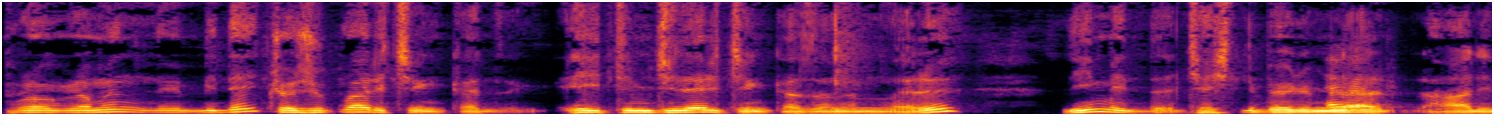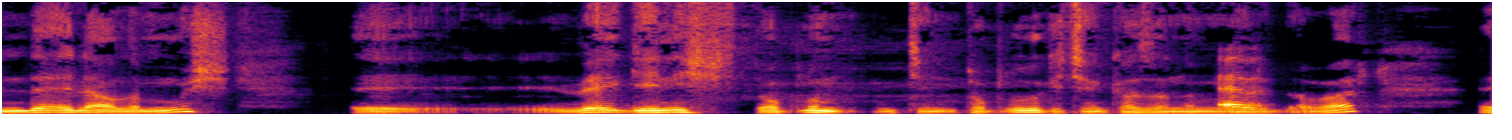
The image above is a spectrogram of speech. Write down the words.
programın e, bir de çocuklar için, eğitimciler için kazanımları değil mi? Çeşitli bölümler evet. halinde ele alınmış e, ve geniş toplum için, topluluk için kazanımları evet. da var. E,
